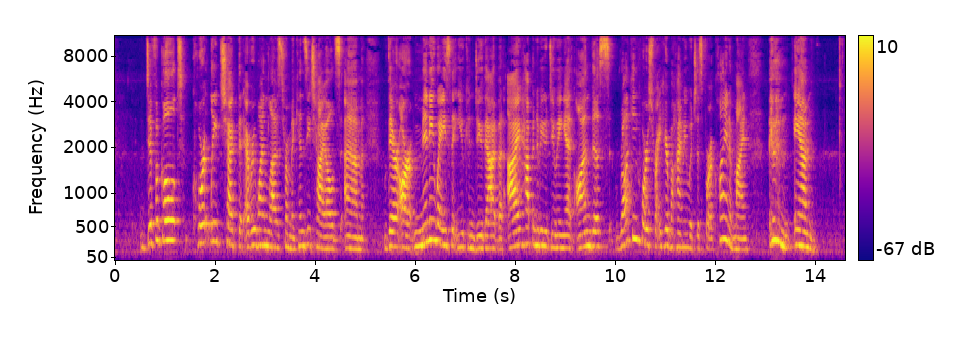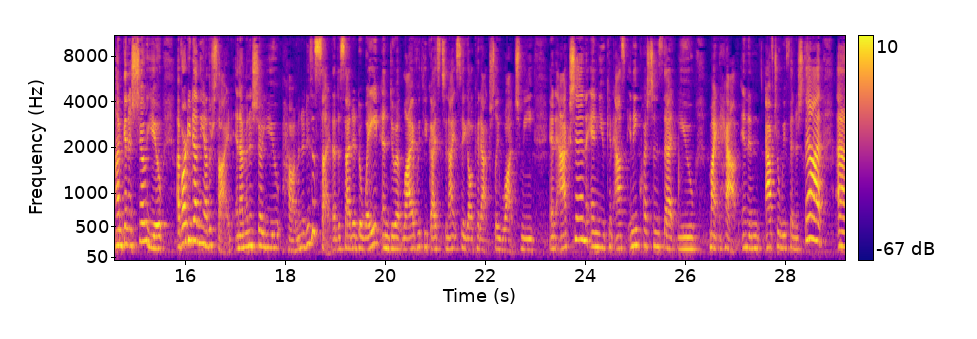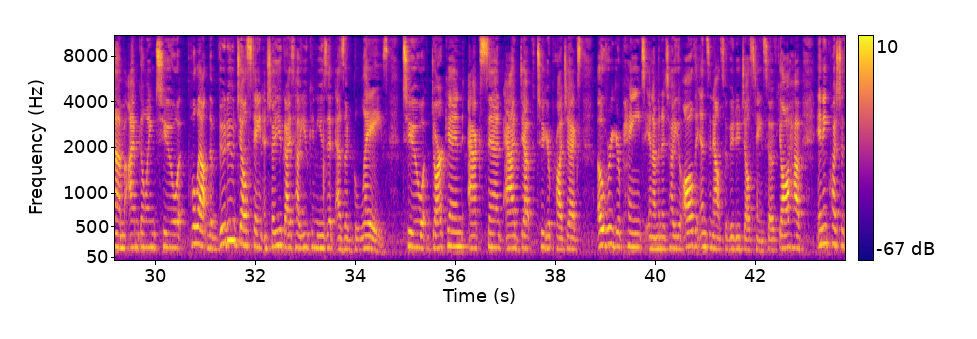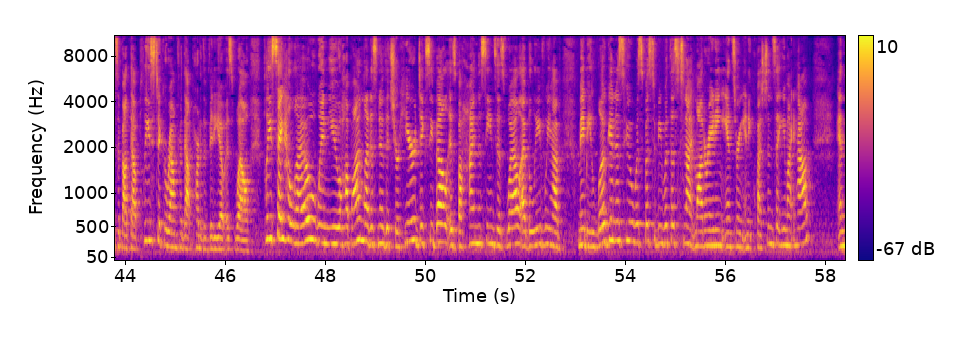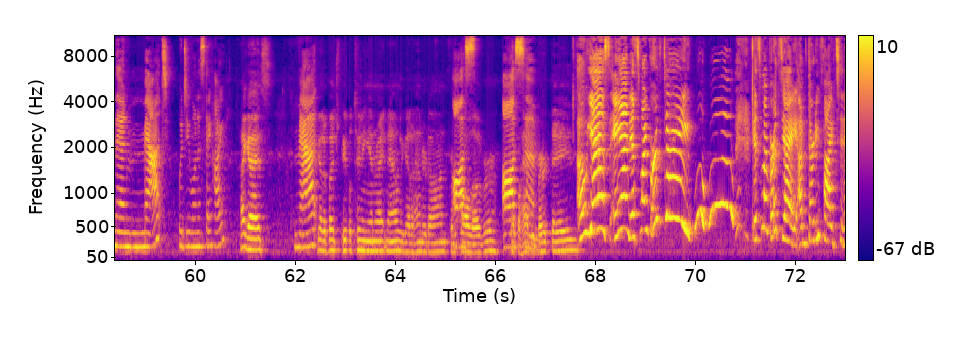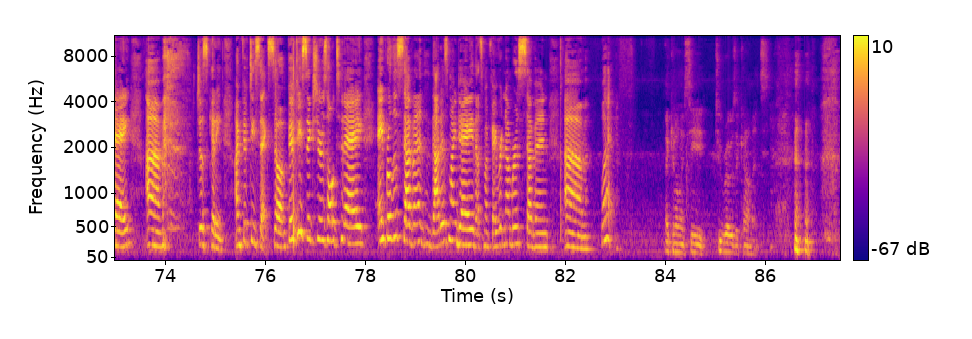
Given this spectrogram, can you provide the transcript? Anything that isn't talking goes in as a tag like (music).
difficult courtly check that everyone loves from Mackenzie Childs. Um, there are many ways that you can do that, but I happen to be doing it on this rocking horse right here behind me, which is for a client of mine. (clears throat) and I'm gonna show you, I've already done the other side and I'm gonna show you how I'm gonna do this side. I decided to wait and do it live with you guys tonight so y'all could actually watch me in action and you can ask any questions that you might have. And then after we finish that, um, I'm going to pull out the Voodoo Gel Stain and show you guys how you can use it as a glaze to darken, accent, add depth to your projects over your paint. And I'm gonna tell you all the ins and outs of Voodoo Gel Stain. So if y'all have any questions about that, please stick around for that part of the video as well. Please say hello when you hop on. Let us know that you're here. Dixie Belle is behind the scenes as well. I believe we have maybe Logan is who was supposed to be with us tonight, moderating, answering any questions that you might have. And then Matt, would you wanna say hi? Hi guys. Matt. We got a bunch of people tuning in right now. We got a hundred on from Awesome. all over. Awesome. Couple happy birthdays. Oh yes, and it's my birthday. Woo woo! It's my birthday. I'm 35 today. Um, (laughs) just kidding. I'm 56. So I'm 56 years old today. April the 7th. That is my day. That's my favorite number is seven. Um, what? I can only see two rows of comments. (laughs)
